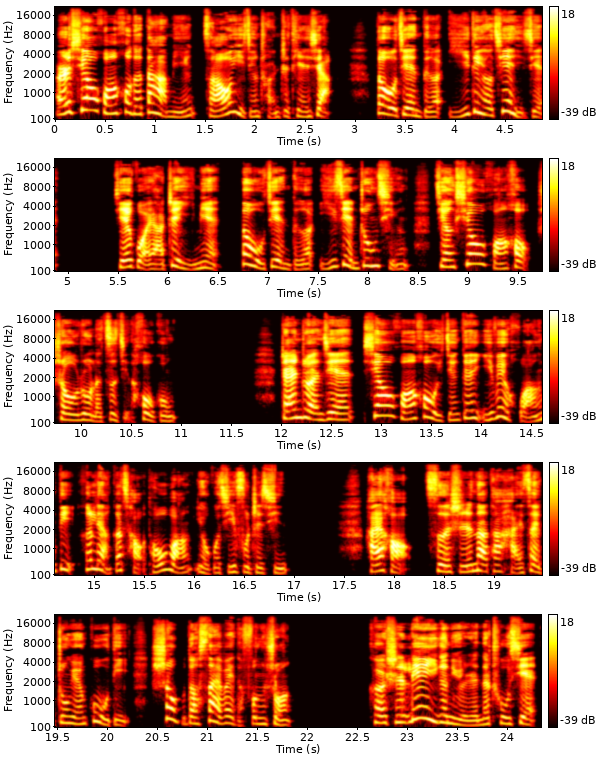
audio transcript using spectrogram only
而萧皇后的大名早已经传至天下，窦建德一定要见一见。结果呀，这一面。窦建德一见钟情，将萧皇后收入了自己的后宫。辗转间，萧皇后已经跟一位皇帝和两个草头王有过肌肤之亲。还好，此时呢，她还在中原故地，受不到塞外的风霜。可是另一个女人的出现，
